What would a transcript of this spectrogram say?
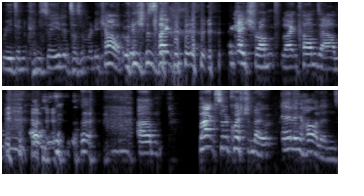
we didn't concede, it doesn't really count, which is like, okay, Trump, like, calm down. um, back to the question though, Erling Haaland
